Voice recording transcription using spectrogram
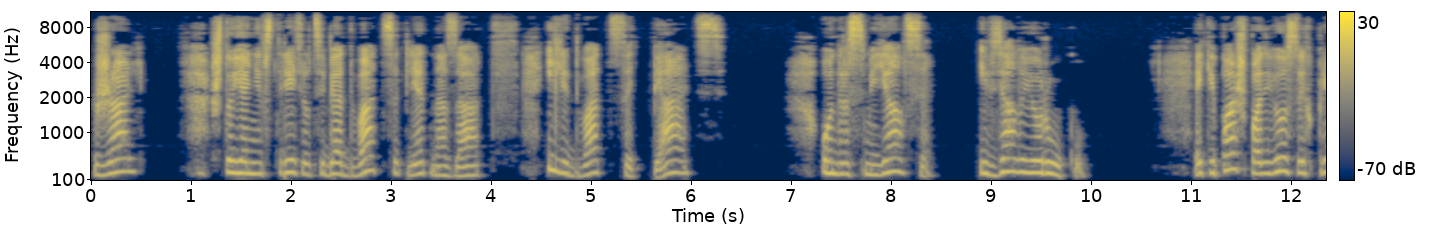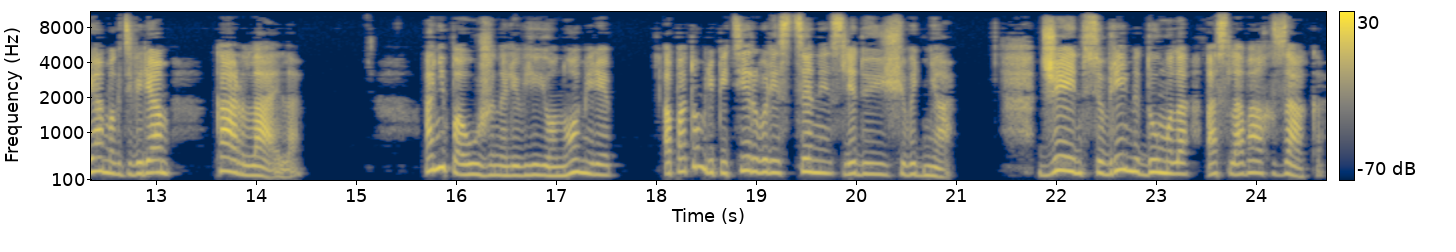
«Жаль, что я не встретил тебя двадцать лет назад или двадцать пять». Он рассмеялся и взял ее руку. Экипаж подвез их прямо к дверям Карлайла. Они поужинали в ее номере, а потом репетировали сцены следующего дня. Джейн все время думала о словах Зака.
